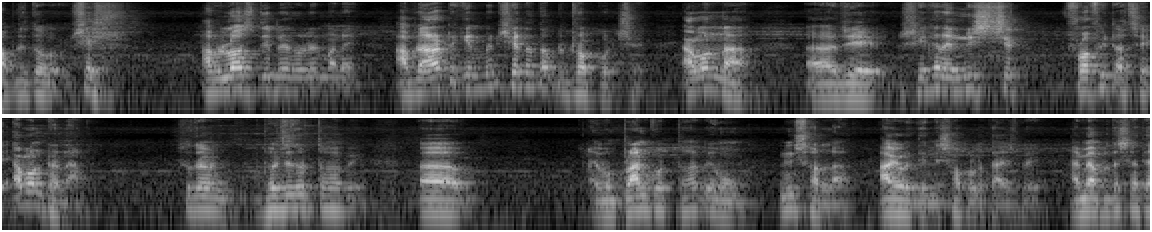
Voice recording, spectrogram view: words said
আপনি তো শেষ। আপনি লস দিয়ে বের হলেন মানে আপনি আরেকটা কিনবেন, সেটা তো আপনি ড্রপ করছে। এমন না যে সেখানে নিশ্চিত প্রফিট আছে, এমনটা না। সুতরাং ধৈর্য ধরতে হবে এবং প্ল্যান করতে হবে এবং ইনশাল্লাহ আগামী দিনে সফলতা আসবে। আমি আপনাদের সাথে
